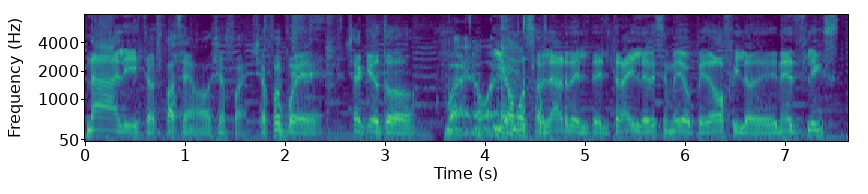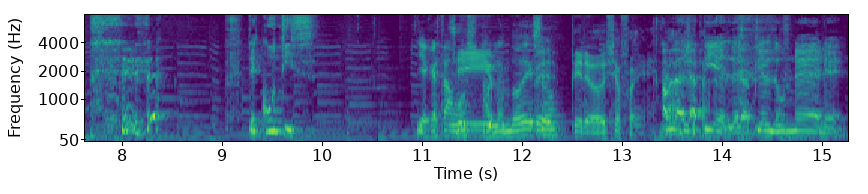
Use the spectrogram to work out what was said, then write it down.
Nah, listo, pasemos, ya fue. Ya fue, pues ya quedó todo. Bueno, bueno. Íbamos a hablar del, del tráiler ese medio pedófilo de Netflix. De cutis. Y acá estamos Sí, hablando de eso. Pero ya fue. Habla de la está. piel, de la piel de un nene.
